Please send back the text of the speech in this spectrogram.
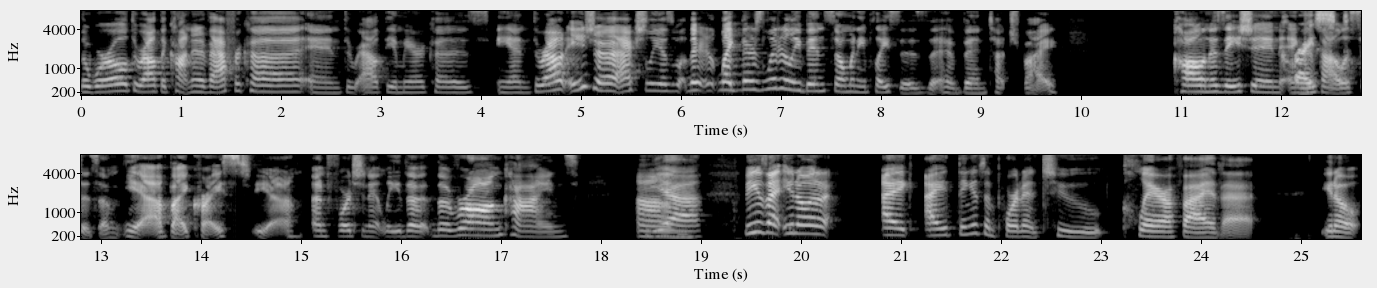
the world, throughout the continent of Africa, and throughout the Americas, and throughout Asia, actually as well. There, like, there's literally been so many places that have been touched by colonization Christ. and Catholicism. Yeah, by Christ. Yeah, unfortunately, the the wrong kinds. Um, yeah, because I, you know, I I think it's important to clarify that, you know,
